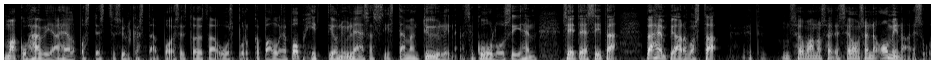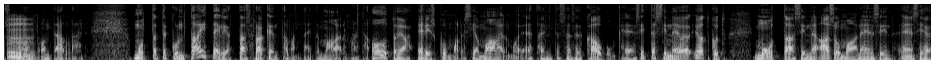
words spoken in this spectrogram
maku häviää helposti ja sitten se sylkästään pois ja sitten otetaan uusi purkkapallo. Ja pop-hitti on yleensä siis tämän tyylinen. Se kuuluu siihen, se ei tee siitä vähempiarvosta et se on vaan se, se on sen ominaisuus, mm. on, on tällainen. Mutta että kun taiteilijat taas rakentavat näitä maailmoja, näitä outoja eriskummallisia maailmoja tai niitä sellaisia kaupunkeja, ja sitten sinne jotkut muuttaa sinne asumaan ensin, ensin ja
